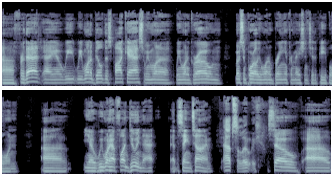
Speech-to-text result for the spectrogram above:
uh, for that, uh, you know, we we want to build this podcast. We want to we want to grow, and most importantly, we want to bring information to the people, and uh, you know, we want to have fun doing that at the same time. Absolutely. So, uh,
